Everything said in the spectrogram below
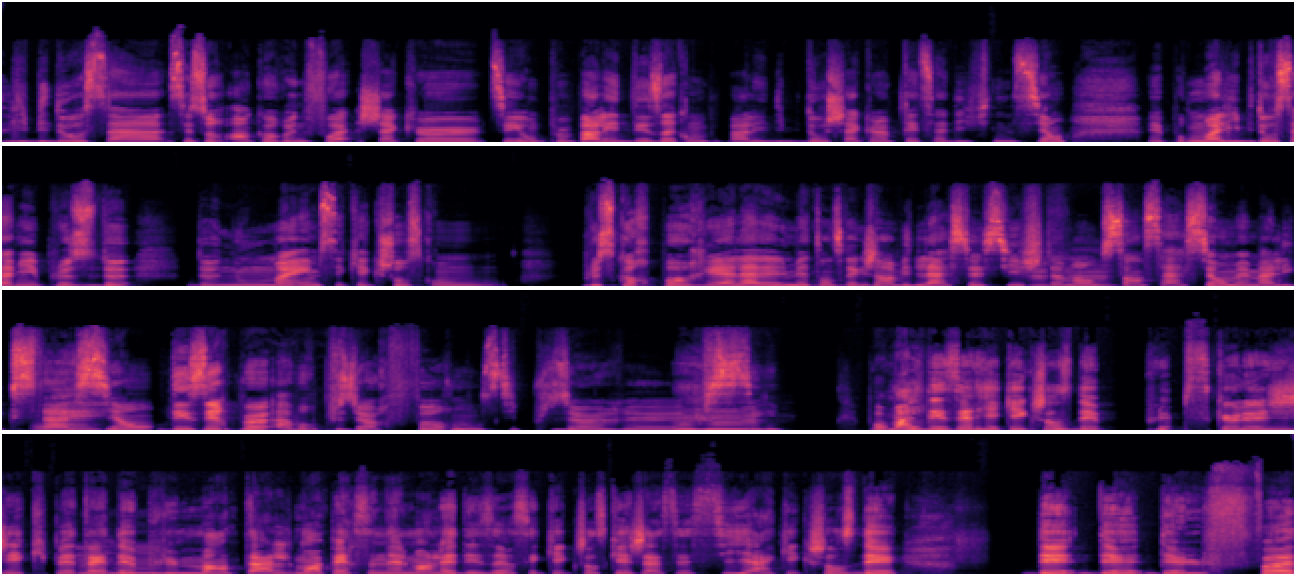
libido, ça, c'est sûr, encore une fois, chacun, tu sais, on peut parler de désir, qu'on peut parler de libido, chacun a peut-être sa définition. Mais pour moi, libido, ça vient plus de, de nous-mêmes. C'est quelque chose qu'on plus corporel, à la limite, on dirait que j'ai envie de l'associer justement Mhm. aux sensations, même à l'excitation. Désir peut avoir plusieurs formes aussi, plusieurs euh, Mhm. visées. Pour moi, le désir, il y a quelque chose de plus psychologique, peut-être de Mhm. plus mental. Moi, personnellement, le désir, c'est quelque chose que j'associe à quelque chose de, de, de, de le fun,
